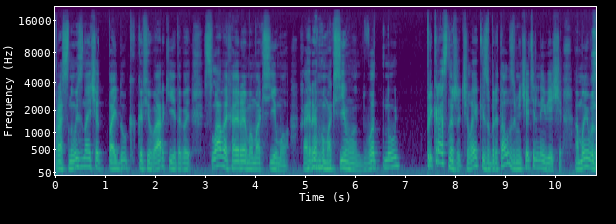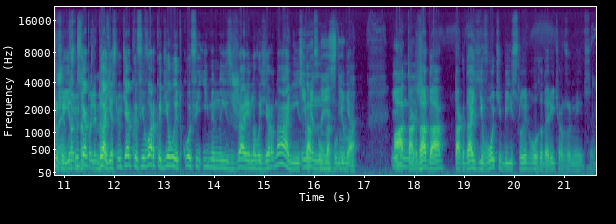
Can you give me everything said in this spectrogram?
проснусь, значит, пойду к кофеварке и такой, слава Хайрему Максиму, Хайрему Максиму. Вот, ну, прекрасно же, человек изобретал замечательные вещи, а мы его Слушай, знаем если только у тебя, за пулемет. да, если у тебя кофеварка делает кофе именно из жареного зерна, а не из Именно капсул, из как у него. меня, Именно а тогда да, тогда его тебе и стоит благодарить, разумеется.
